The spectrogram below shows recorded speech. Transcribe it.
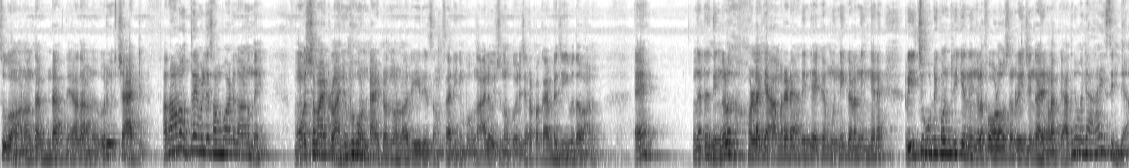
സുഖമാണോ? എന്താ മിണ്ടാത്തെ? അതാണ് ഒരു ചാറ്റ് അതാണോ ഇത്രയും വലിയ സംഭവമായിട്ട് കാണുന്നത് മോശമായിട്ടുള്ള അനുഭവം ഉണ്ടായിട്ടോ എന്നുള്ള രീതിയിൽ സംസാരിക്കുമ്പോൾ ഒന്ന് ആലോചിച്ച് നോക്കൂ. ഒരു ചെറുപ്പക്കാരന്റെ ജീവിതമാണ്. ഏ? എന്നിട്ട് നിങ്ങൾ ഉള്ള ക്യാമറയുടെ അതിന്റെയൊക്കെ മുന്നിൽ കിടന്ന് ഇങ്ങനെ റീച്ച് കൂട്ടിക്കൊണ്ടിരിക്കുക നിങ്ങൾ ഫോളോവേഴ്സും റീച്ചും കാര്യങ്ങളൊക്കെ. അതിന് വലിയ ആയുസില്ല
